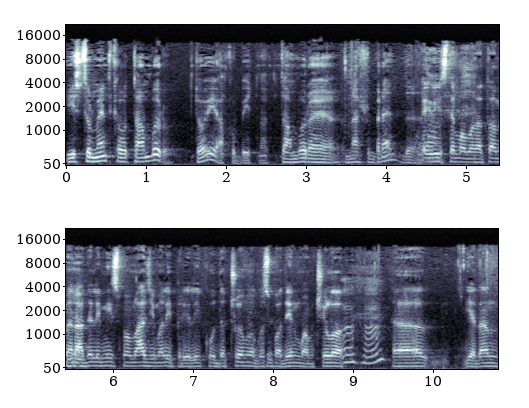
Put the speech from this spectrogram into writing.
Instrument kao tamboru, to je jako bitno. Tambora je naš brend. I vi ste momo na tome radili. Mi smo mlađi imali priliku da čujemo gospodin Momčilo, mhm. eh, jedan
